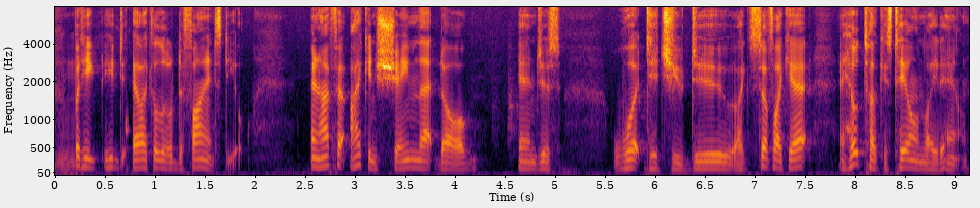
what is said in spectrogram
but he he like a little defiance deal. And I felt I can shame that dog and just what did you do like stuff like that and he'll tuck his tail and lay down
